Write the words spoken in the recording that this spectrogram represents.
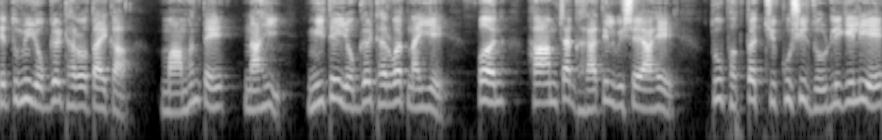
हे तुम्ही योग्य ठरवताय का? मा म्हणते नाही मी ते योग्य ठरवत नाहीये. पण हा आमच्या घरातील विषय आहे. तू फक्त चिकूशी जोडली गेलीये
